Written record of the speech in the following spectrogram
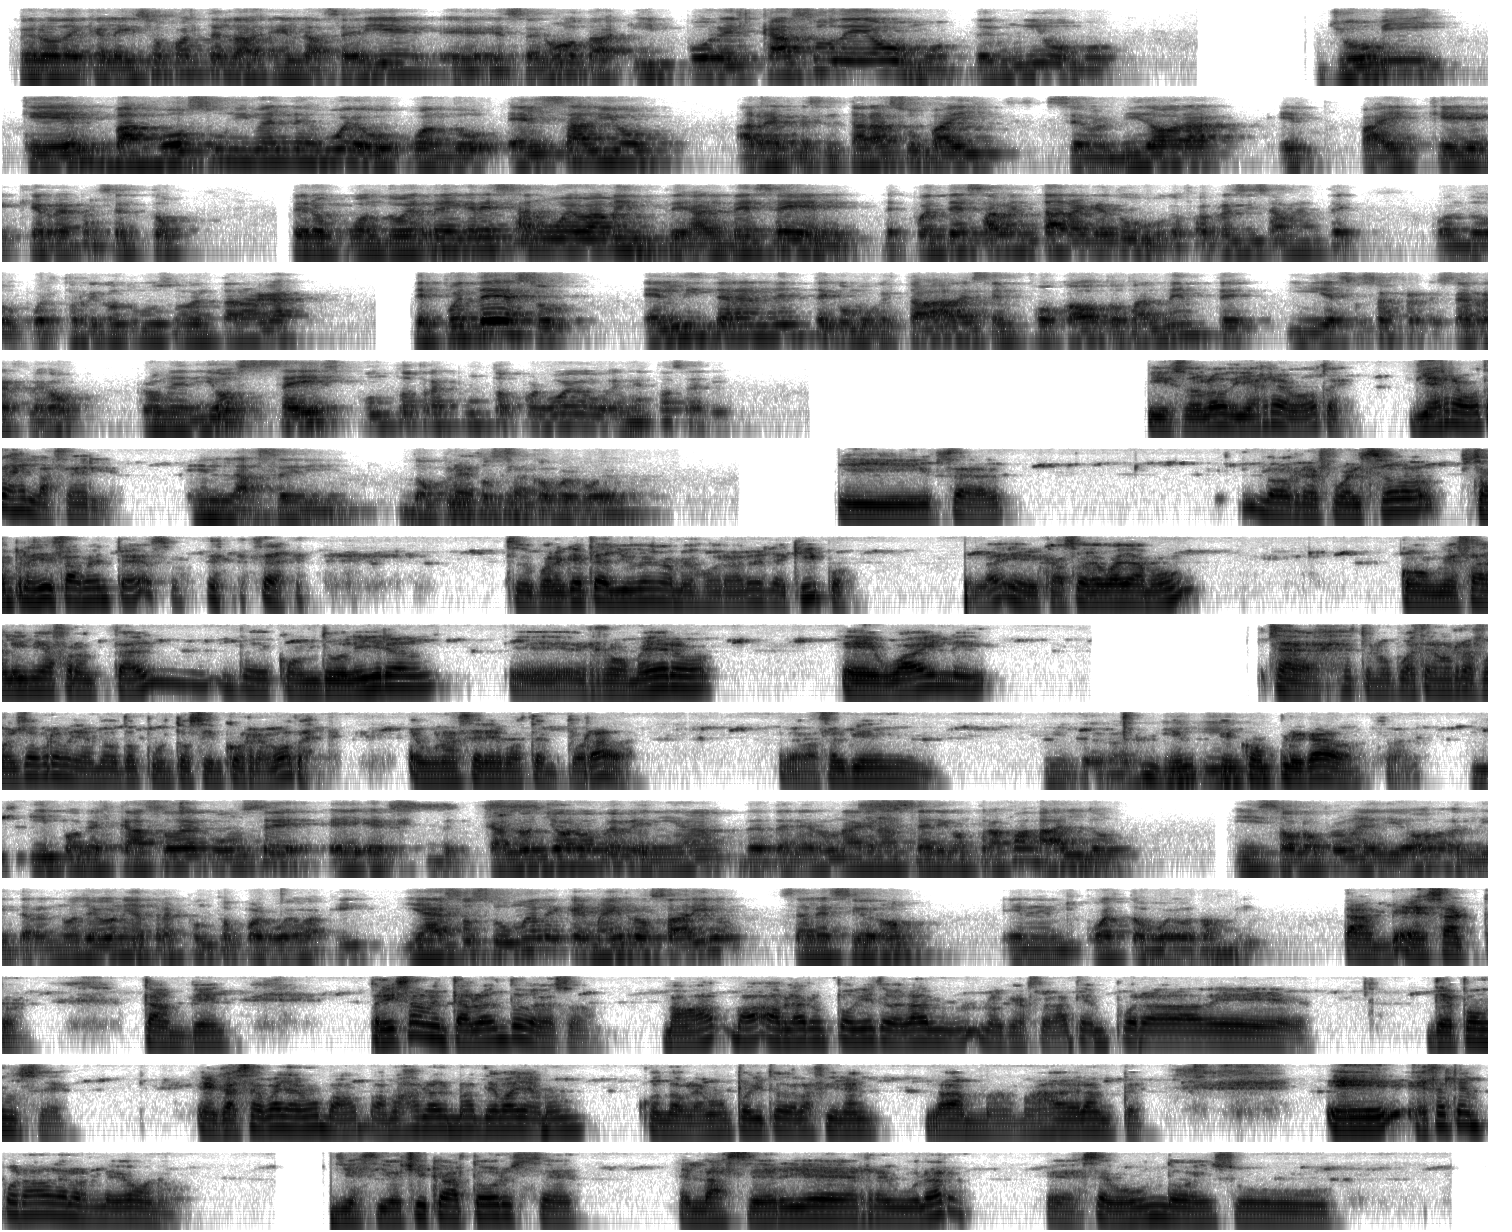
pero de que le hizo falta en la, en la serie eh, se nota. Y por el caso de Homo, de Uniomo, yo vi que él bajó su nivel de juego cuando él salió a representar a su país. Se me olvida ahora el país que, que representó. Pero cuando él regresa nuevamente al BCN, después de esa ventana que tuvo, que fue precisamente cuando Puerto Rico tuvo su ventana acá, después de eso, él literalmente como que estaba desenfocado totalmente y eso se, se reflejó. Promedió 6.3 puntos por juego en esta serie. Y solo 10 rebotes. 10 rebotes en la serie. En la serie. 2.5 por juego. Y, o sea, los refuerzos son precisamente eso. se supone que te ayuden a mejorar el equipo. Y en el caso de Bayamón, con esa línea frontal de, con Doolittle, eh, Romero, eh, Wiley. O sea, tú no puedes tener un refuerzo promediando 2.5 rebotes en una serie de temporada. Le va a ser bien, bien, complicado. Y, por el caso de Ponce, eh, Carlos Yo López venía de tener una gran serie contra Fajardo y solo promedió, literal, no llegó ni a tres puntos por juego aquí. Y a eso súmale que May Rosario se lesionó en el cuarto juego también. También, exacto, también precisamente hablando de eso, vamos a, hablar un poquito de lo que fue la temporada de, Ponce. En caso de Bayamón, vamos, a hablar más de Bayamón cuando hablemos un poquito de la final más, adelante. Eh, esta temporada de los Leones, 18 y 14 en la serie regular, eh, segundo en su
